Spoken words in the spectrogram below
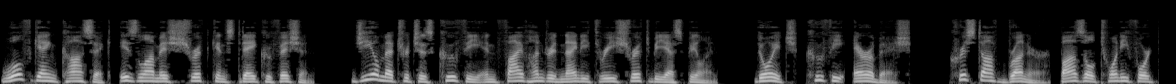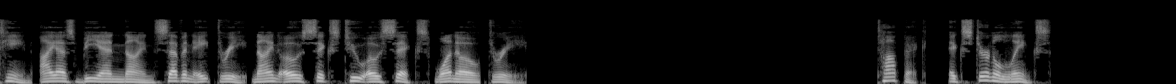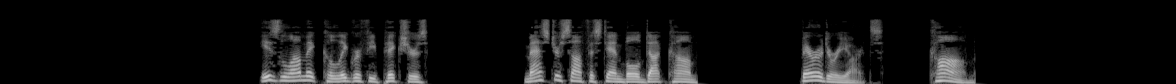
Wolfgang Kossak, Islamisch Schriftkunst des Kufischen. Geometrisches Kufi in 593 Schriftbeispielen. Deutsch, Kufi, Arabisch. Christoph Brunner, Basel 2014, ISBN 978-3-906206-10-3. External links. Islamic calligraphy pictures. Mastersoffistanbul.com Baradariarts.com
